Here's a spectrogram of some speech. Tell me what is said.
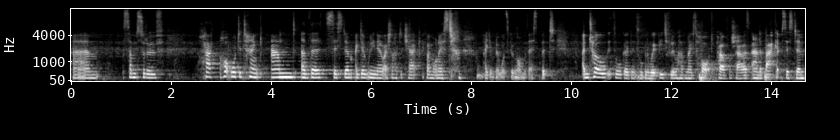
Um, some sort of hot, hot water tank and other system. I don't really know. I shall have to check if I'm honest. I don't know what's going on with this, but I'm told it's all good and it's all going to work beautifully. We'll have nice, hot, powerful showers and a backup system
